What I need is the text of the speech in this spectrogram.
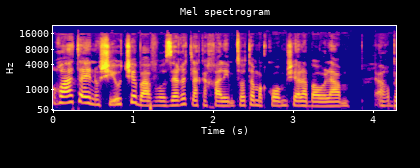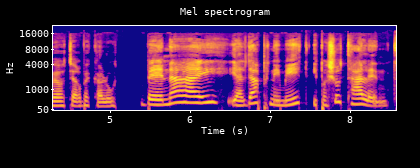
רואה את האנושיות שבה ועוזרת לה ככה למצוא את המקום שלה בעולם הרבה יותר בקלות. בעיניי ילדה פנימית היא פשוט טאלנט,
